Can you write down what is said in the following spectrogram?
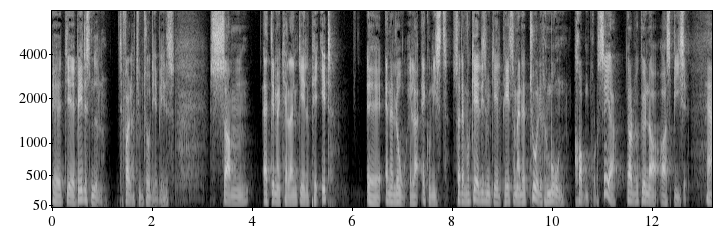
øh, diabetesmiddel til folk, der har type 2 diabetes, som er det, man kalder en GLP-1 øh, analog eller agonist. Så den fungerer ligesom GLP, som er et naturligt hormon, kroppen producerer, når du begynder at spise. Ja.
